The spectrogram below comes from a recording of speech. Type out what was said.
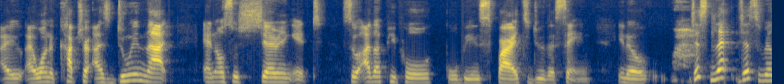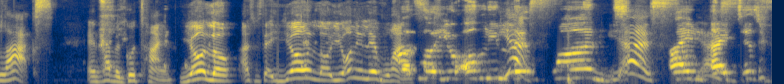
I, I want to capture us doing that and also sharing it so other people will be inspired to do the same. You know, wow. just let just relax and have a good time. YOLO, as we say, YOLO, you only live once. YOLO, you only yes. live once. Yes. I, yes. I just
